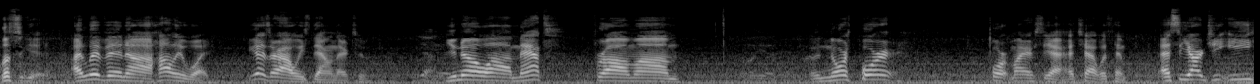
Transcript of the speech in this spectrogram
Let's. get- I live in uh, Hollywood. You guys are always down there too. Yeah. You know uh, Matt from um, Northport, Fort Myers. Yeah, I chat with him. S E R G E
